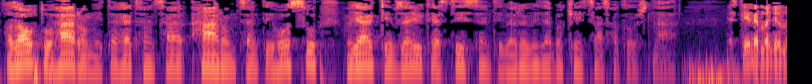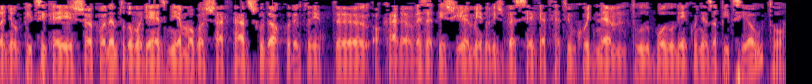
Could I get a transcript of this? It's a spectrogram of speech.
Az autó 3 méter 73 centi hosszú, hogy elképzeljük, ez 10 centivel rövidebb a 206-osnál. Ez tényleg nagyon-nagyon picike, és akkor nem tudom, hogy ehhez milyen magasság társul, de akkor rögtön itt akár a vezetési élméről is beszélgethetünk, hogy nem túl bolulékony ez a pici autó?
